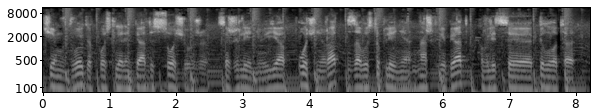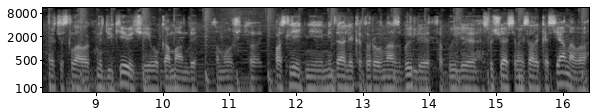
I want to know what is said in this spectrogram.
чем в двойках после Олимпиады Сочи уже, к сожалению. И я очень рад за выступление наших ребят в лице пилота Ратислава Надюкевича и его команды, потому что последние медали, которые у нас были, это были с участием Александра Касьянова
